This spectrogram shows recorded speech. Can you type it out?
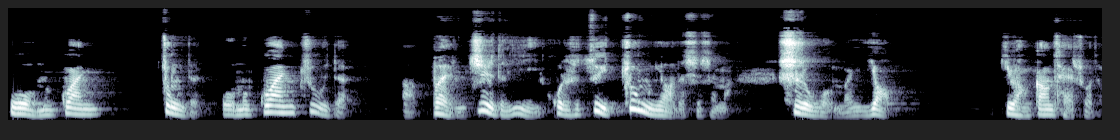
我们关重的，我们关注的啊本质的意义，或者是最重要的是什么？是我们要。就像刚才说的，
